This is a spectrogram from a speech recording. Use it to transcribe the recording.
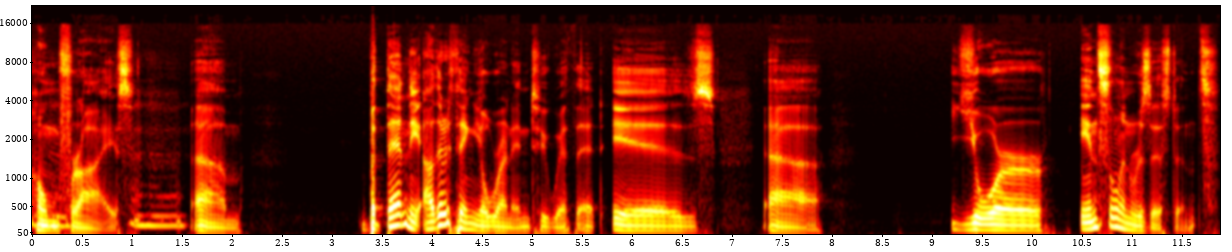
home fries. Um, but then the other thing you'll run into with it is uh, your insulin resistance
